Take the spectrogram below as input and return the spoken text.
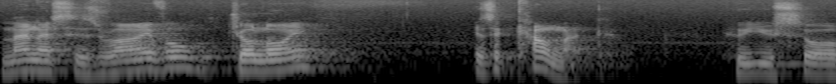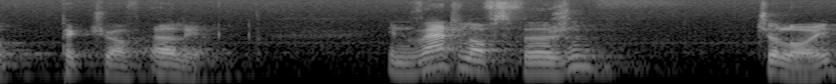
Manas's rival, Joloi, is a Kalmak, who you saw a picture of earlier. In Radloff's version, Joloi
